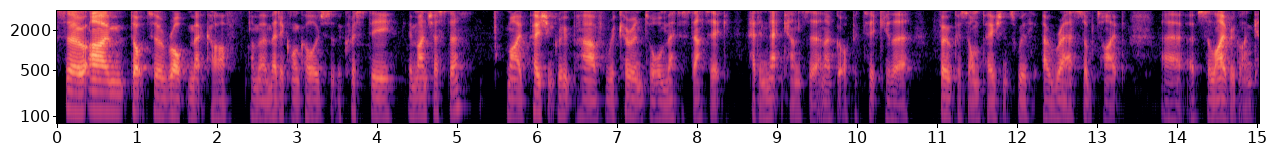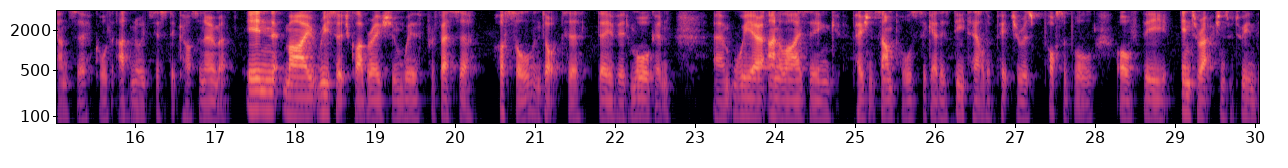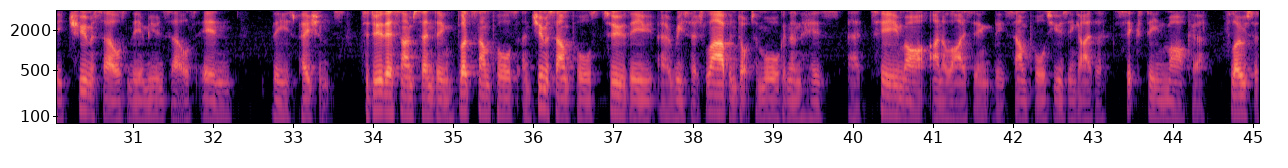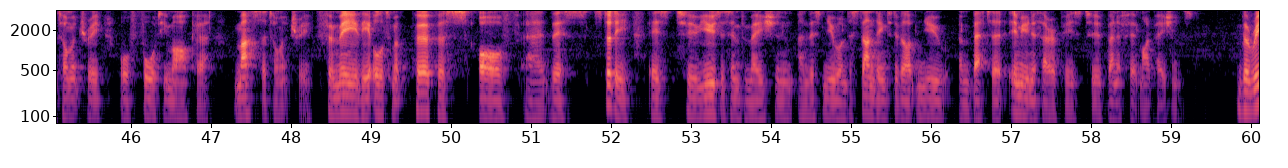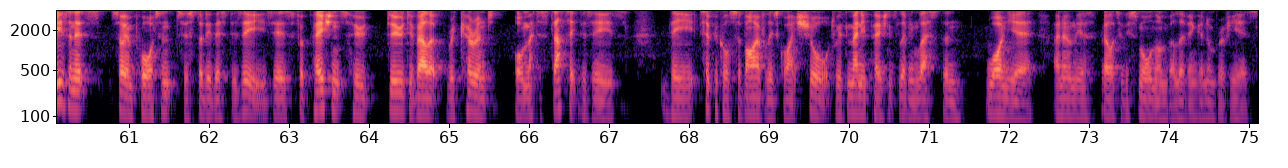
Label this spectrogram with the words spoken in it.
So I'm Dr. Rob Metcalf. I'm a medical oncologist at the Christie in Manchester. My patient group have recurrent or metastatic head and neck cancer, and I've got a particular focus on patients with a rare subtype uh, of salivary gland cancer called adenoid cystic carcinoma. In my research collaboration with Professor Hussell and Dr. David Morgan, um, we are analysing patient samples to get as detailed a picture as possible of the interactions between the tumour cells and the immune cells in these patients. To do this, I'm sending blood samples and tumour samples to the uh, research lab, and Dr. Morgan and his uh, team are analysing these samples using either 16 marker flow cytometry or 40 marker mass cytometry. For me, the ultimate purpose of uh, this study is to use this information and this new understanding to develop new and better immunotherapies to benefit my patients. The reason it's so important to study this disease is for patients who do develop recurrent or metastatic disease, the typical survival is quite short, with many patients living less than one year and only a relatively small number living a number of years.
